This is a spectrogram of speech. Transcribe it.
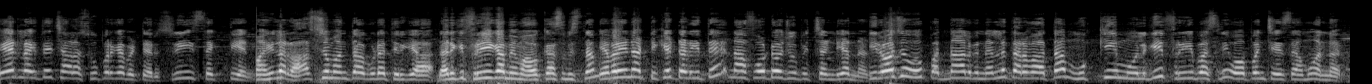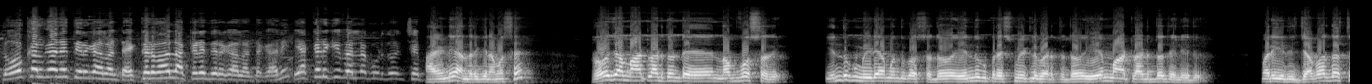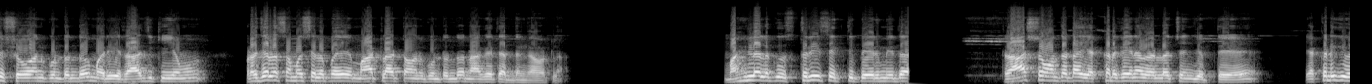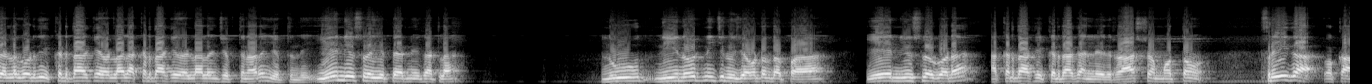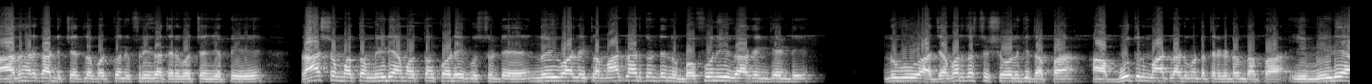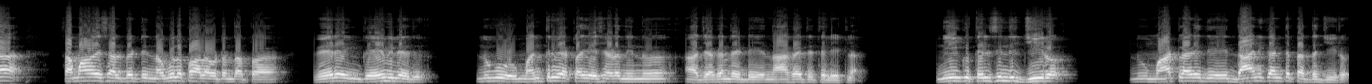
పేర్లు అయితే చాలా సూపర్గా పెట్టారు. శ్రీ శక్తి అని. మహిళ రాష్ట్రం అంతా కూడా తిరిగా దానికి ఫ్రీగా మేము అవకాశం ఇస్తాం. ఎవరైనా టికెట్ అడిగితే నా ఫోటో చూపించండి అన్నాడు. ఈ రోజు పద్నాలుగు నెలల తర్వాత ముక్కి మూలిగి ఫ్రీ బస్ని ఓపెన్ చేశాము అన్నారు. లోకల్ గానే తిరగాలంట. ఎక్కడ వాళ్ళు అక్కడే తిరగాలంట కానీ ఎక్కడికి వెళ్ళకూడదు అని చెప్పి అండి అందరికీ నమస్తే. రోజా మాట్లాడుతుంటే నవ్వు వస్తుంది ఎందుకు మీడియా ముందుకు వస్తుందో ఎందుకు ప్రెస్ మీట్లు పెడుతుందో ఏం మాట్లాడుద్దో తెలియదు మరి ఇది జబర్దస్త్ షో అనుకుంటుందో మరి రాజకీయము ప్రజల సమస్యలపై మాట్లాడటం అనుకుంటుందో నాకైతే అర్థం కావట్లా. మహిళలకు స్త్రీ శక్తి పేరు మీద రాష్ట్రం అంతటా ఎక్కడికైనా వెళ్ళొచ్చు అని చెప్తే ఎక్కడికి వెళ్ళకూడదు ఇక్కడి దాకే వెళ్ళాలి అక్కడి దాకే వెళ్ళాలని చెప్తున్నారని చెప్తుంది. ఏ న్యూస్లో చెప్పారు నీకు అట్లా? నువ్వు నీ నోటి నుంచి నువ్వు చెప్పటం తప్ప ఏ న్యూస్లో కూడా అక్కడ దాకా ఇక్కడ దాకా అని లేదు. రాష్ట్రం మొత్తం ఫ్రీగా ఒక ఆధార్ కార్డు చేతిలో పట్టుకొని ఫ్రీగా తిరగొచ్చు అని చెప్పి రాష్ట్రం మొత్తం మీడియా మొత్తం కోడే కూస్తుంటే నువ్వు వాళ్ళు ఇట్లా మాట్లాడుతుంటే నువ్వు బఫూనివి కాక ఇంకేంటి? నువ్వు ఆ జబర్దస్త్ షోలకి తప్ప ఆ బూతులు మాట్లాడుకుంటూ తిరగటం తప్ప ఈ మీడియా సమావేశాలు పెట్టి నవ్వుల పాలవటం తప్ప వేరే ఇంకేమీ లేదు. నువ్వు మంత్రి ఎట్లా చేశాడో నిన్ను ఆ జగన్ రెడ్డి నాకైతే తెలియట్లా. నీకు తెలిసింది జీరో. నువ్వు మాట్లాడేది దానికంటే పెద్ద జీరో.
